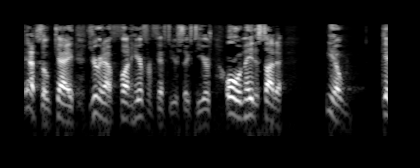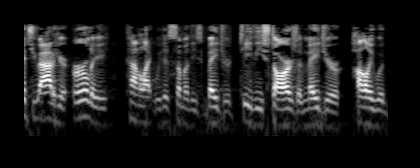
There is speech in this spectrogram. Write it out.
that's okay. You're going to have fun here for 50 or 60 years. Or we may decide to, you know, get you out of here early, kind of like we did some of these major TV stars and major Hollywood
